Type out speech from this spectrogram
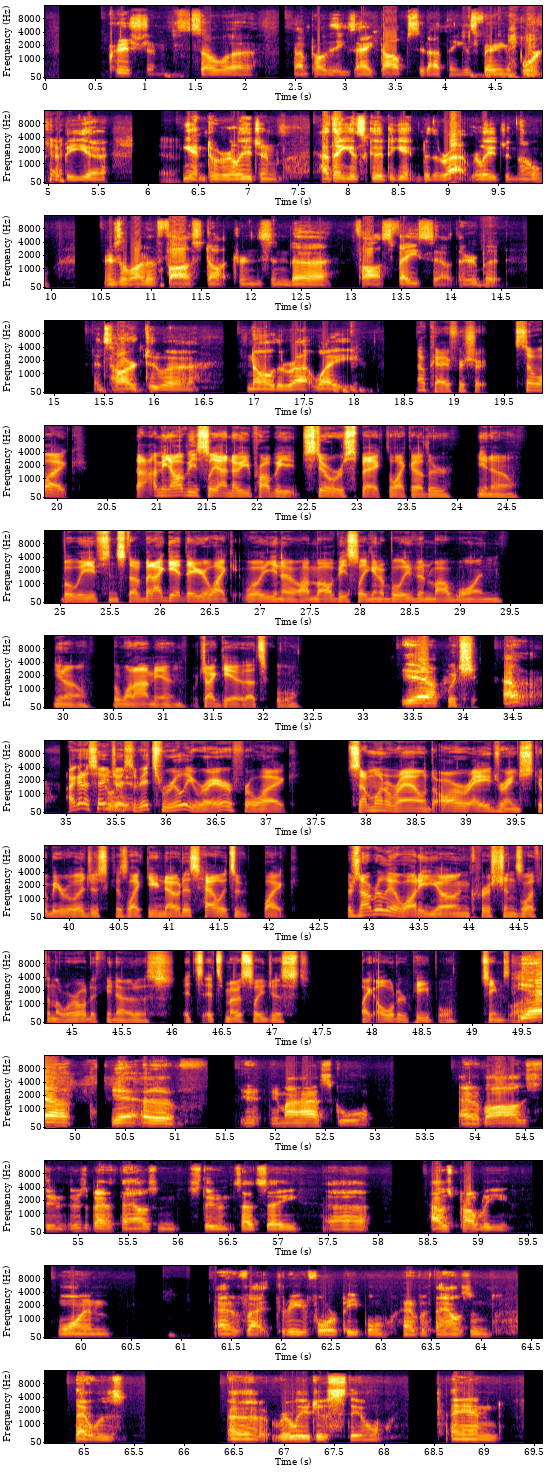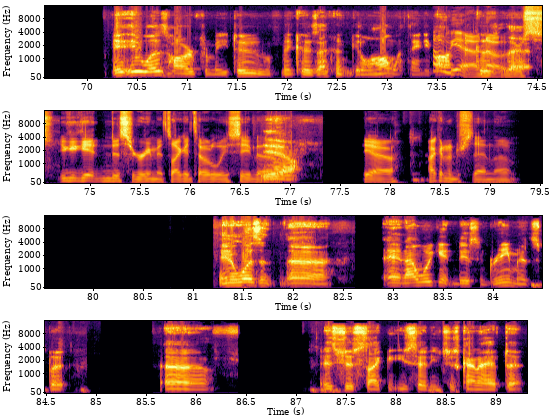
Christian, so uh, I'm probably the exact opposite. I think it's very important to be uh, Yeah. get into a religion. I think it's good to get into the right religion, though. There's a lot of false doctrines and uh, false faiths out there, but it's hard to uh, know the right way. Okay, for sure. So like I mean obviously I know you probably still respect like other, you know, beliefs and stuff, but I get that you're like, well, you know, I'm obviously going to believe in my one, you know, the one I'm in, which I get. That's cool. Yeah, Which I, I got to say Go ahead. Joseph, it's really rare for like someone around our age range to still be religious cuz like you notice how it's like there's not really a lot of young Christians left in the world if you notice. It's it's mostly just like older people seems like. Yeah, yeah. Uh, in, in my high school, out of all the students, there's about a thousand students, I'd say. Uh, I was probably one out of like three or four people out of a thousand that was uh, religious still, and it, it was hard for me too because I couldn't get along with anybody. Oh yeah, no, there's you could get in disagreements. I could totally see that. yeah. yeah, I can understand that. and it wasn't uh and i would get in disagreements but uh it's just like you said you just kind of have to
